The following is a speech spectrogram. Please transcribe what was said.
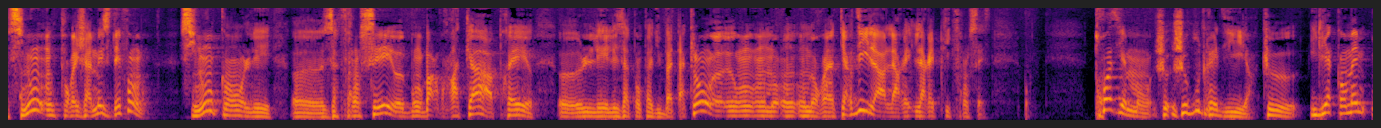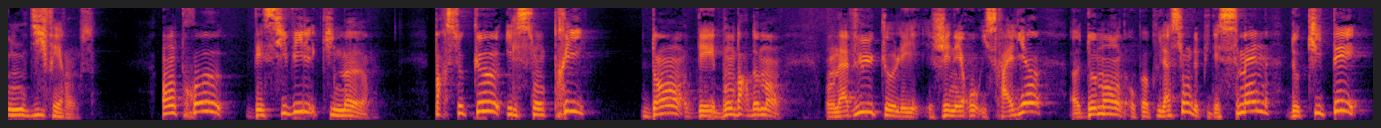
sinon, on ne pourrait jamais se défendre. Sinon, quand les euh, Français euh, bombardent Raqqa après euh, les, attentats du Bataclan, on, aurait interdit la, réplique française. Troisièmement, je, voudrais dire qu'il y a quand même une différence entre des civils qui meurent parce qu'ils sont pris dans des bombardements. On a vu que les généraux israéliens demandent aux populations depuis des semaines de quitter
